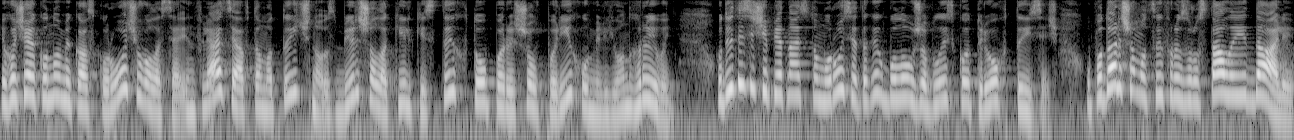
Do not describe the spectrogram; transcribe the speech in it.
І хоча економіка скорочувалася, інфляція автоматично збільшила кількість тих, хто перейшов поріг у мільйон гривень. У 2015 році таких було вже близько трьох тисяч. У подальшому цифри зростали і далі.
